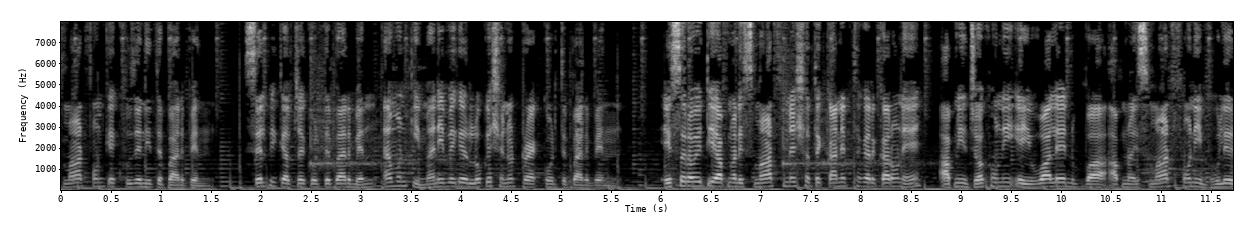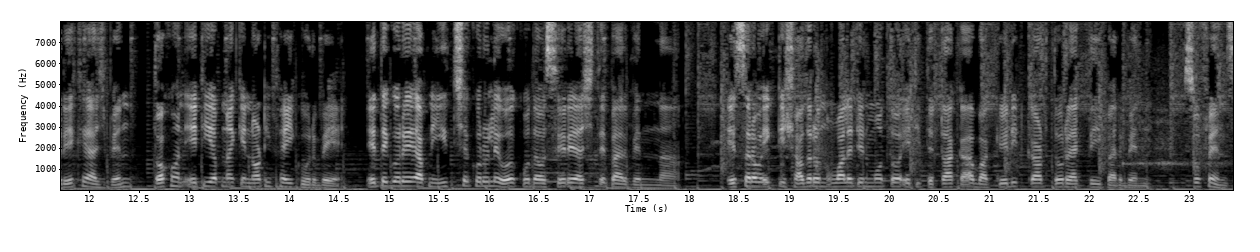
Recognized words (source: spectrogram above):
স্মার্টফোনকে খুঁজে নিতে পারবেন, সেলফি ক্যাপচার করতে পারবেন, এমনকি মানি ব্যাগের লোকেশনও ট্র্যাক করতে পারবেন। এছাড়াও এটি আপনার স্মার্টফোনের সাথে কানেক্ট থাকার কারণে আপনি যখনই এই ওয়ালেট বা আপনার স্মার্টফোনই ভুলে রেখে আসবেন, তখন এটি আপনাকে নোটিফাই করবে। এতে করে আপনি ইচ্ছে করলেও কোথাও সেরে আসতে পারবেন না। এছাড়াও একটি সাধারণ ওয়ালেটের মতো এটিতে টাকা বা ক্রেডিট কার্ড তো রাখতেই পারবেন। সো ফ্রেন্ডস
